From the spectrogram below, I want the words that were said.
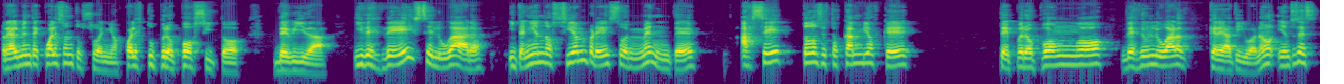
realmente cuáles son tus sueños, cuál es tu propósito, de vida. Y desde ese lugar, y teniendo siempre eso en mente, hace todos estos cambios que te propongo desde un lugar creativo, ¿no? Y entonces,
